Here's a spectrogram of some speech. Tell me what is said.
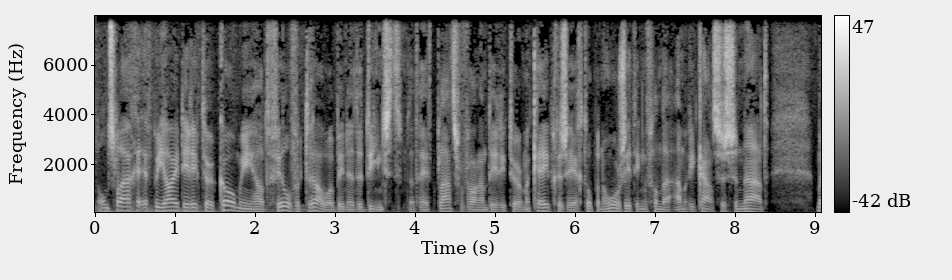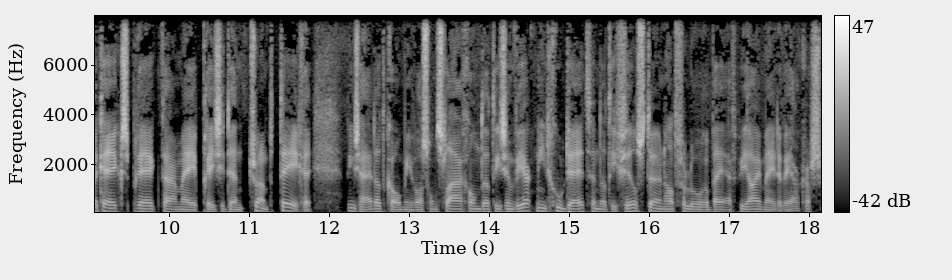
De ontslagen FBI-directeur Comey had veel vertrouwen binnen de dienst. Dat heeft plaatsvervangend directeur McCabe gezegd op een hoorzitting van de Amerikaanse Senaat. McCabe spreekt daarmee president Trump tegen. Die zei dat Comey was ontslagen omdat hij zijn werk niet goed deed... en dat hij veel steun had verloren bij FBI-medewerkers.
